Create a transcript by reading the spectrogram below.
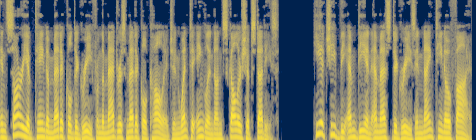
Ansari obtained a medical degree from the Madras Medical College and went to England on scholarship studies. He achieved the MD and MS degrees in 1905.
